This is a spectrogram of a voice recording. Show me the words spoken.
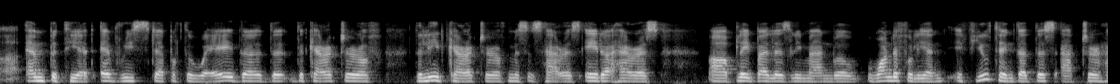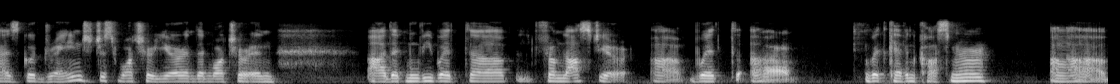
uh, empathy at every step of the way. The, the the character of the lead character of Mrs. Harris, Ada Harris, uh, played by Lesley Manville, wonderfully. And if you think that this actor has good range, just watch her year and then watch her in uh, that movie with uh, from last year uh, with uh, with Kevin Costner, uh,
